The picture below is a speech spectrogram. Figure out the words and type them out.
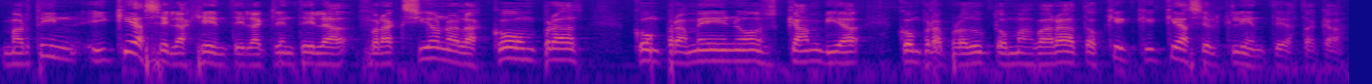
Martín, ¿y qué hace la gente, la clientela? ¿Fracciona las compras, compra menos, cambia, compra productos más baratos? ¿Qué, qué, hace el cliente hasta acá?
